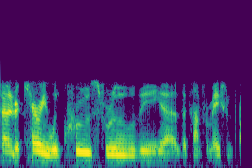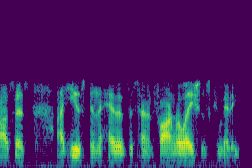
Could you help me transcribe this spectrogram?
Senator Kerry would cruise through the uh, the confirmation process. Uh, he has been the head of the Senate Foreign Relations Committee.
